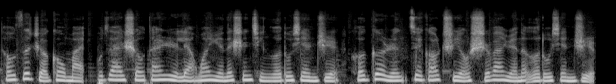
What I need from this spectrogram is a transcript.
投资者购买不再受单日两万元的申请额度限制和个人最高持有十万元的额度限制。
